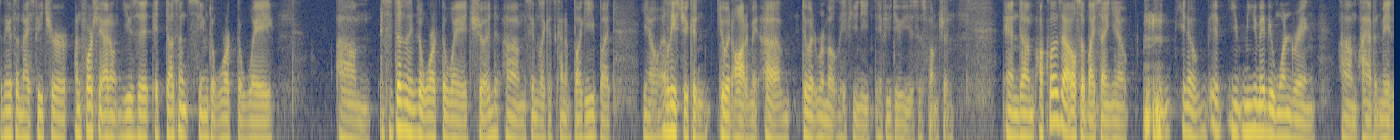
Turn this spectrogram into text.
I think it's a nice feature. Unfortunately, I don't use it. It doesn't seem to work the way um, it just doesn't seem to work the way it should. Um, seems like it's kind of buggy, but you know, at least you can do it automate, uh, do it remotely if you need, if you do use this function. And um, I'll close out also by saying, you know, you know, if you, you may be wondering, um, I haven't made, a,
